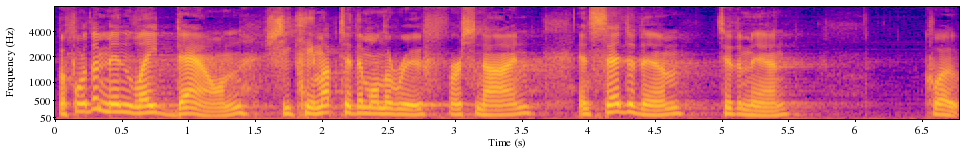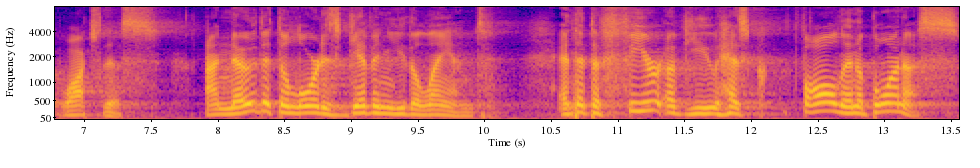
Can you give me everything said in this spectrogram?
Before the men laid down, she came up to them on the roof, verse 9, and said to them, to the men, quote, watch this. I know that the Lord has given you the land, and that the fear of you has fallen upon us,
